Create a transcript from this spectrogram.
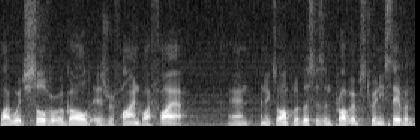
by which silver or gold is refined by fire. And an example of this is in Proverbs 27.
